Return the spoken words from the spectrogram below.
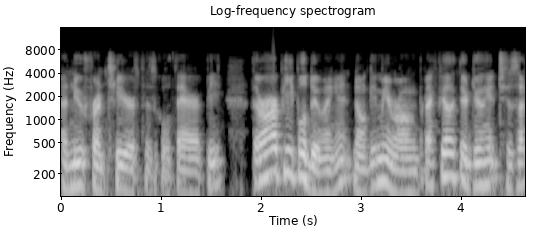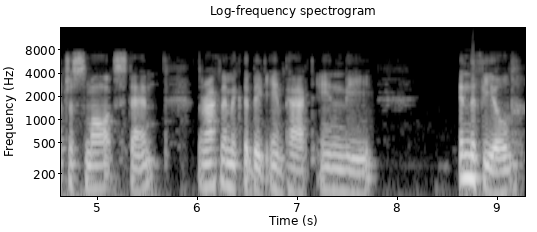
a new frontier of physical therapy. There are people doing it, don't get me wrong, but I feel like they're doing it to such a small extent. They're not going to make the big impact in the in the field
